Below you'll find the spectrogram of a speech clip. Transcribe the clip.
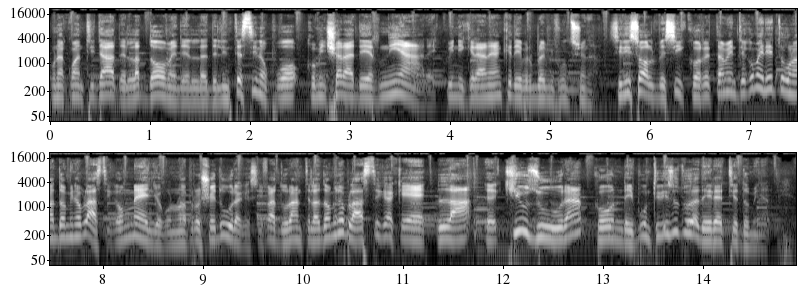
una quantità dell'addome, del, dell'intestino può cominciare ad erniare quindi creare anche dei problemi funzionali. Si risolve sì correttamente come detto con un'addominoplastica o meglio con una procedura che si fa durante l'addominoplastica che è la eh, chiusura con dei punti di sutura dei retti addominali.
